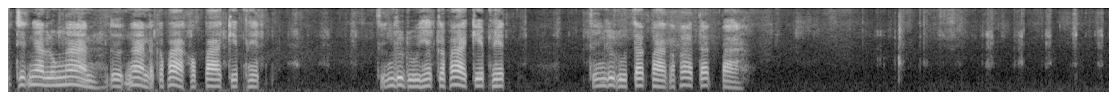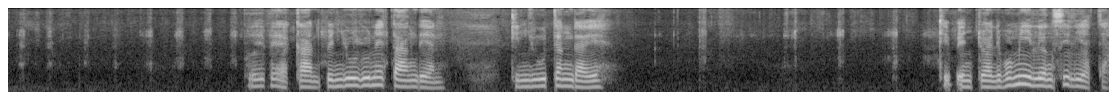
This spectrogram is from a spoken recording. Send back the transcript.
ดเฮ็ดงานโรงงาน เลิกงานแล้วก็พาเขาปลาเก็บเห็ด ถึงฤดูเห็ดก็พาเก็บเห็ด ถึงฤดูตักปลาก็พาตักปลาเผ ยแพร่การเป็นยูอยู่ในต่างแดน กินยูจังใดคลิปเอ็นจอยนี่พ่มีเรื่องซีเรียสจ้ะ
